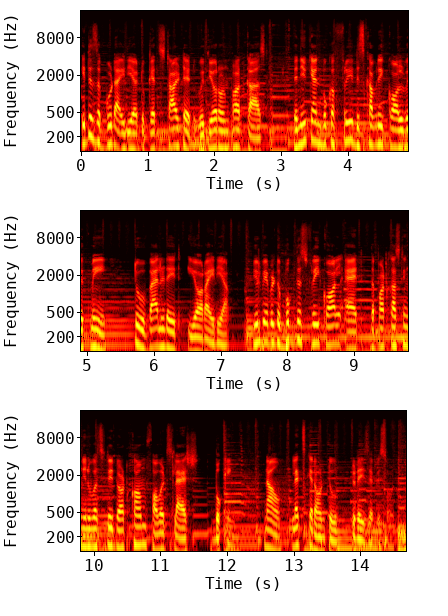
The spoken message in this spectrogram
it is a good idea to get started with your own podcast, then you can book a free discovery call with me to validate your idea. You'll be able to book this free call at thepodcastinguniversity.com forward slash booking. Now, let's get on to today's episode.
